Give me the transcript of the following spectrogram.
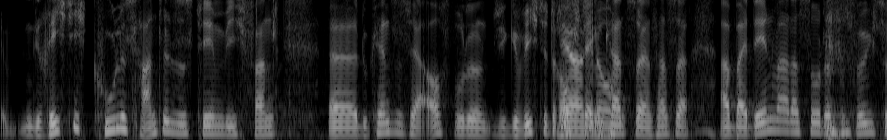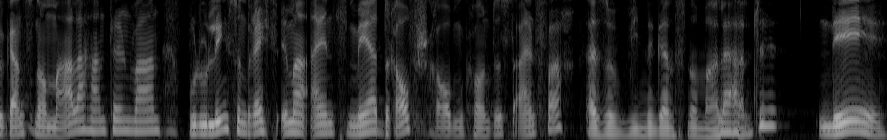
ein richtig cooles Handelsystem, wie ich fand. Äh, du kennst es ja auch, wo du die Gewichte draufstecken genau. kannst. So eins hast du. Aber bei denen war das so, dass es wirklich so ganz normale Hanteln waren, wo du links und rechts immer eins mehr draufschrauben konntest, einfach. Also wie eine ganz normale Hantel? Nee,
